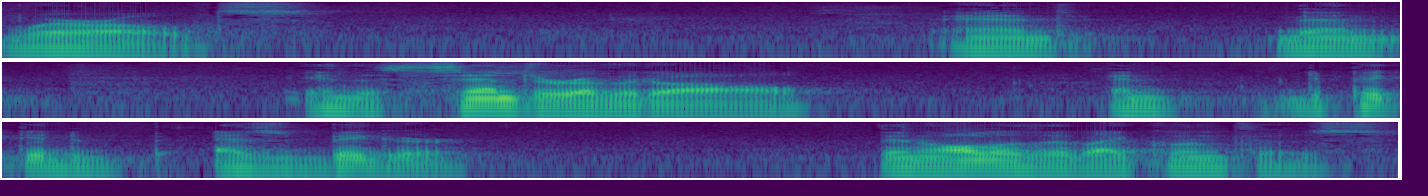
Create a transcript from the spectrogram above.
worlds. And then in the center of it all, and depicted as bigger than all of the Vaikunthas,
